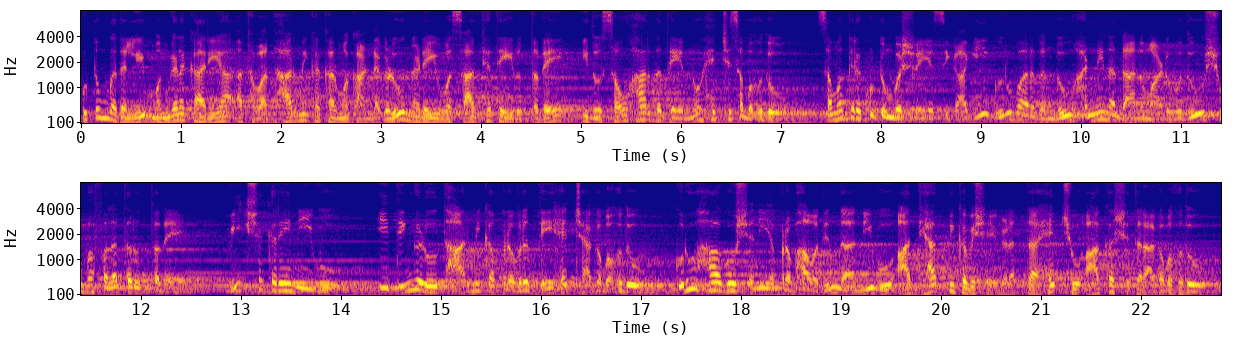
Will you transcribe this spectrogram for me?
ಕುಟುಂಬದಲ್ಲಿ ಮಂಗಳ ಕಾರ್ಯ ಅಥವಾ ಧಾರ್ಮಿಕ ಕರ್ಮಕಾಂಡಗಳು ನಡೆಯುವ ಸಾಧ್ಯತೆ ಇರುತ್ತದೆ. ಇದು ಸೌಹಾರ್ದತೆಯನ್ನು ಹೆಚ್ಚಿಸಬಹುದು. ಸಮಗ್ರ ಕುಟುಂಬ ಶ್ರೇಯಸ್ಸಿಗಾಗಿ ಗುರುವಾರದಂದು ಹಣ್ಣಿನ ದಾನ ಮಾಡುವುದು ಶುಭ ಫಲ ತರುತ್ತದೆ. ವೀಕ್ಷಕರೇ, ನೀವು ಈ ತಿಂಗಳು ಧಾರ್ಮಿಕ ಪ್ರವೃತ್ತಿ ಹೆಚ್ಚಾಗಬಹುದು. ಗುರು ಹಾಗೂ ಶನಿಯ ಪ್ರಭಾವದಿಂದ ನೀವು ಆಧ್ಯಾತ್ಮಿಕ ವಿಷಯಗಳತ್ತ ಹೆಚ್ಚು ಆಕರ್ಷಿತರಾಗಬಹುದು.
